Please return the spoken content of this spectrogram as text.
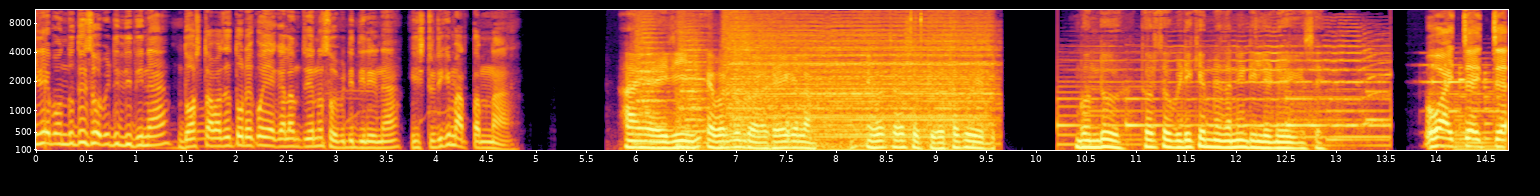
কিরে বন্ধু তুই ছবিটি দিতি না? দশটা বাজে তোরে কইয়া গেলাম তুই যেন ছবিটি দিলি না। হিস্টোরি কি মারতাম না? হাই হাই রি এবার তো ধরা খেয়ে গেলাম। এবার তোরা সত্যি কথা কয়ে দি। বন্ধু তোর ছবিটি কেমনে জানি ডিলিট হয়ে গেছে। ও আচ্ছা আচ্ছা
